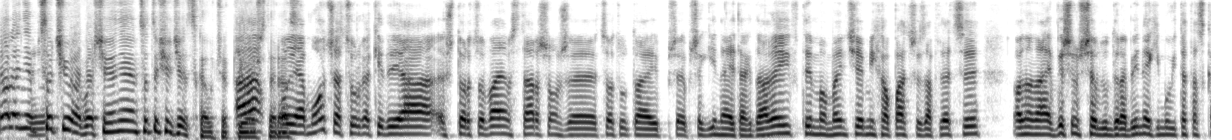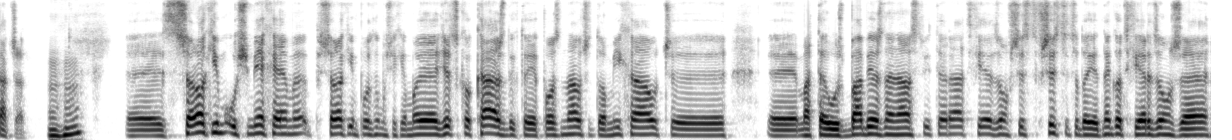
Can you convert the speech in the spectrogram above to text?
Ale nie e, psociła właśnie, ja nie wiem, co ty się dziecka uczepiłeś A teraz. moja młodsza córka, kiedy ja sztorcowałem starszą, że co tutaj prze, przegina i tak dalej, w tym momencie Michał patrzy za plecy, ona na najwyższym szczeblu drabinek i mówi, tata skacze. Mhm. E, z szerokim uśmiechem, szerokim pulsem uśmiechem. Moje dziecko, każdy, kto je poznał, czy to Michał, czy e, Mateusz Babiarz na nam z Twittera, twierdzą, wszyscy, wszyscy co do jednego twierdzą, że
